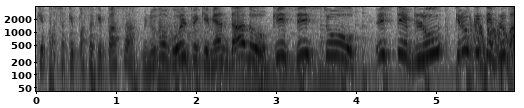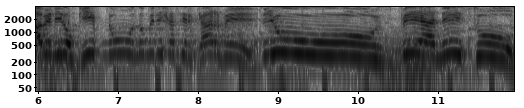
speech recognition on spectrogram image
¿Qué pasa? ¿Qué pasa? ¿Qué pasa? Menudo golpe que me han dado ¿Qué es esto? ¿Este Bloop? Creo que este Bloop ha venido aquí No, no me deja acercarme ¡Dios! ¡Vean eso!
